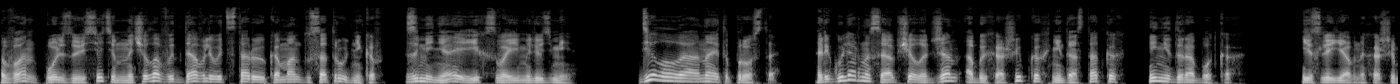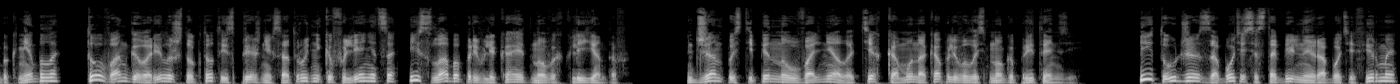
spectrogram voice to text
Ван, пользуясь этим, начала выдавливать старую команду сотрудников, заменяя их своими людьми. Делала она это просто. Регулярно сообщала Джан об их ошибках, недостатках и недоработках. Если явных ошибок не было, то Ван говорила, что кто-то из прежних сотрудников ленится и слабо привлекает новых клиентов. Джан постепенно увольняла тех, кому накапливалось много претензий. И тут же, заботясь о стабильной работе фирмы,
